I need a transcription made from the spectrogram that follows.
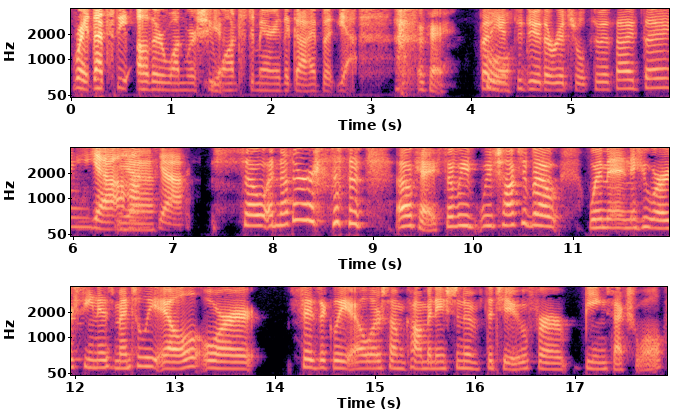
Right, that's the other one where she Yeah. wants to marry the guy, but yeah. Okay. But he has to do the ritual suicide thing. Yeah, uh-huh. Yeah. Yeah. So another okay, so we've we've talked about women who are seen as mentally ill or physically ill or some combination of the two for being sexual.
